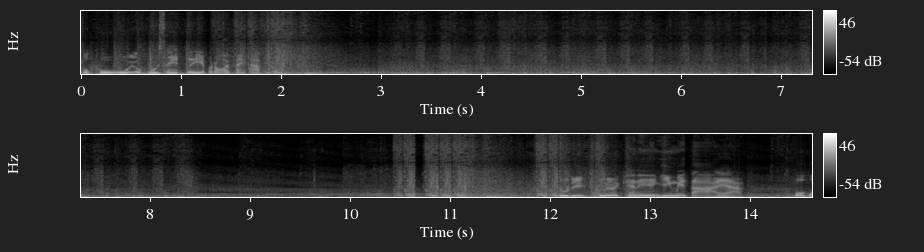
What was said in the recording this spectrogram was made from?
โอ้โหโอ้โหเสร็จเรียบร้อยไปครับดูดิเลือดแค่นี้ยังยิงไม่ตายอะ โอ้โห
